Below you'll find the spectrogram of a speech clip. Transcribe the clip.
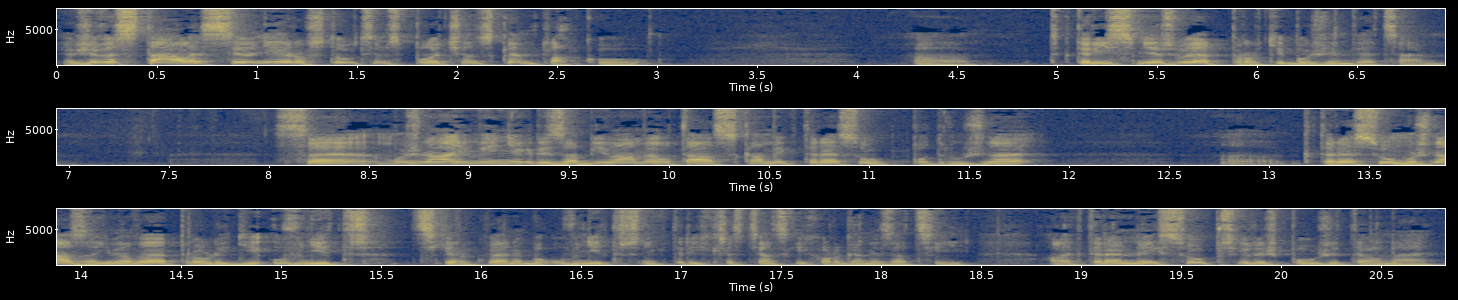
Takže ve stále silně rostoucím společenském tlaku, eh, který směřuje proti božím věcem, se možná i my někdy zabýváme otázkami, které jsou podružné, eh, které jsou možná zajímavé pro lidi uvnitř církve nebo uvnitř některých křesťanských organizací, ale které nejsou příliš použitelné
